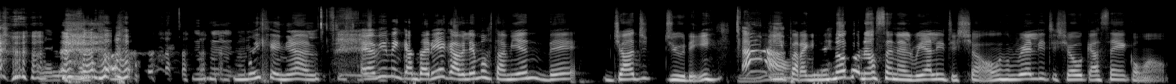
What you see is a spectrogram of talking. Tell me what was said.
Muy genial. a mí me encantaría que hablemos también de Judge Judy. Y para quienes no conocen el reality show, es un reality show que hace como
